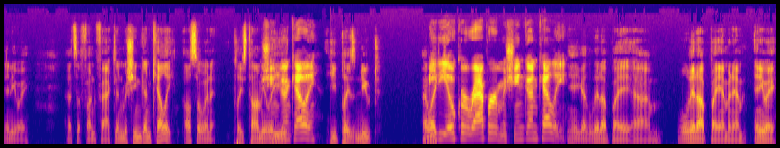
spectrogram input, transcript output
Anyway, that's a fun fact. And Machine Gun Kelly also in it. Plays Tommy Machine Lee. Machine Gun Kelly, He plays Newt. I like mediocre rapper, Machine Gun Kelly. Yeah, he got lit up by um lit up by Eminem. Anyway,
